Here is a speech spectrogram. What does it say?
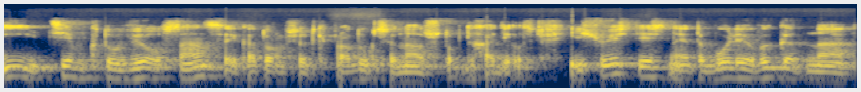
и тем, кто ввел санкции, которым все-таки продукция надо, чтобы доходилась. Еще, естественно, это более выгодно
